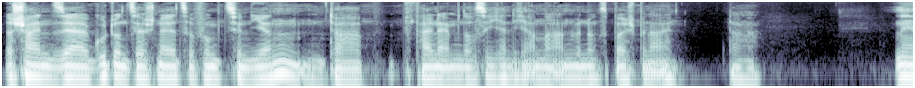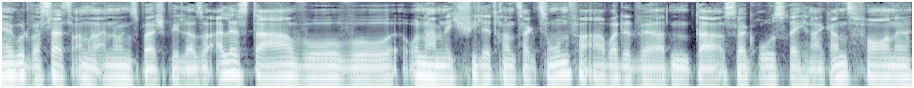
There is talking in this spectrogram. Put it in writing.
Es scheint sehr gut und sehr schnell zu funktionieren. Da fallen einem doch sicherlich andere Anwendungsbeispiele ein. Danke. Naja gut, was heißt andere Anwendungsbeispiele? Also alles da, wo, wo unheimlich viele Transaktionen verarbeitet werden, da ist der Großrechner ganz vorne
